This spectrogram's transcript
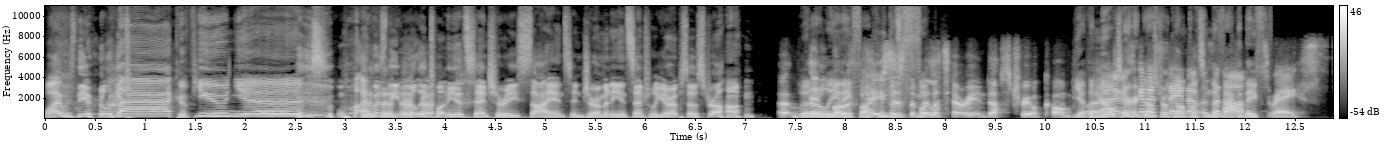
Why was the early Lack of unions. why was the early 20th century science in Germany and Central Europe so strong? Uh, Literally, in they both fucking cases, the defo- military-industrial complex. Yeah, the Yeah, military-industrial say complex and the an fact that they arms race.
